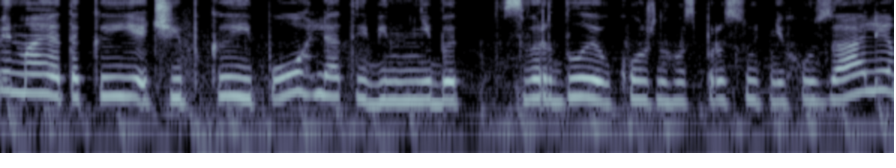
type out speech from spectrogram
Він має такий чіпкий погляд, він ніби свердлив кожного з присутніх у залі.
